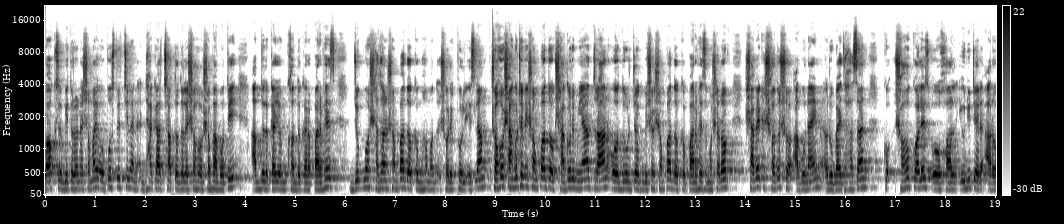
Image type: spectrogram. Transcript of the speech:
বক্স বিতরণের সময় উপস্থিত ছিলেন ঢাকা ছাত্রদলের সহ সভাপতি আব্দুল কাইয়ুম খন্দকার পারভেজ, যুগ্ম সাধারণ সম্পাদক মোহাম্মদ শরীফুল ইসলাম সহ সাংগঠনিক সম্পাদক সাগর মিয়া ত্রাণ ও দুর্যোগ বিষয় সম্পাদক পারভেজ মোশারফ সাবেক সদস্য আবু নাইম রুবায়দ হাসান সহ কলেজ ও হল ইউনিটের আরও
